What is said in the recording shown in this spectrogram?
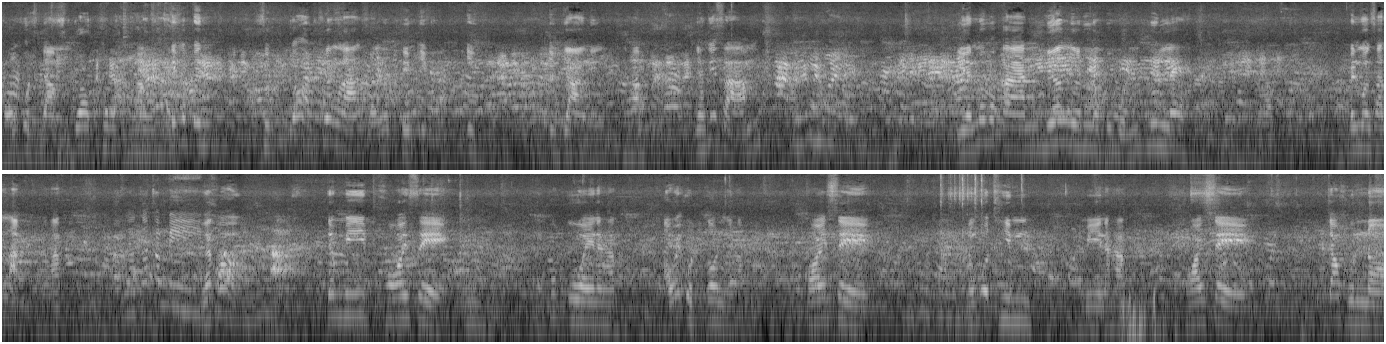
ของอุดดำยอดคนหลังครับนะนี่ก็เป็นสุดยอดเครื่องรางของทีมอีกอีกอีกอย่างหนึ่งนะครับ อย่างที่สามเหรียญมรดการเนื้อเงินหลวงปู่หมุนรุ่นแรกนะครับเป็นมวลสันหลักนะครับ แล้วก็จะมีแล้วก็จะมีพลอยเสกหลวงพ่อกลวยนะครับ เอาไว้อุดก้นนะครับพลอยเสกหลวงพ่อทิมมีนะครับพลอยเสก เจ้าคุณนอ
